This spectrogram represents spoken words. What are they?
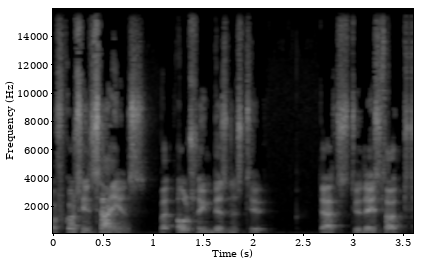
Of course in science, but also in business too. That's today's thought.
